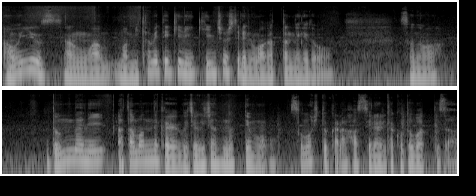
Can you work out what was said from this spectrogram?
蒼井優さんは、まあ、見た目的に緊張してるの分かったんだけどそのどんなに頭の中がぐちゃぐちゃになってもその人から発せられた言葉ってさ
